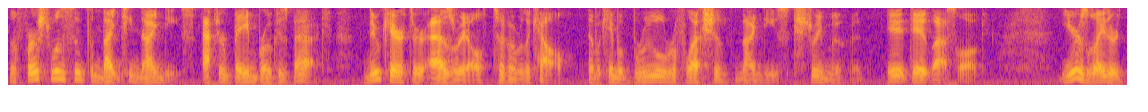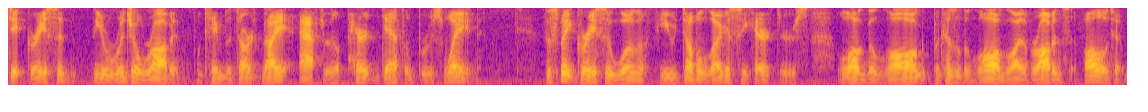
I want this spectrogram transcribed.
The first was in the 1990s, after Bane broke his back. The new character, Azrael, took over the cowl, and became a brutal reflection of the 90s extreme movement. It didn't last long. Years later, Dick Grayson, the original Robin, became the Dark Knight after the apparent death of Bruce Wayne. This made Grayson one of the few double legacy characters along the long because of the long line of Robins that followed him.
